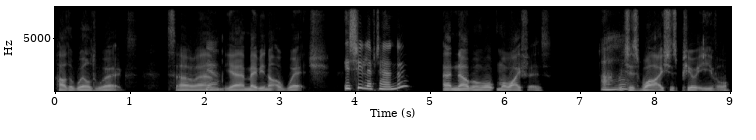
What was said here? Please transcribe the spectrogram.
how the world works. So um, Yeah. yeah. maybe not a witch. Is she left-handed? Uh, no, but my- wife is, Ah. which is why she's pure evil.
